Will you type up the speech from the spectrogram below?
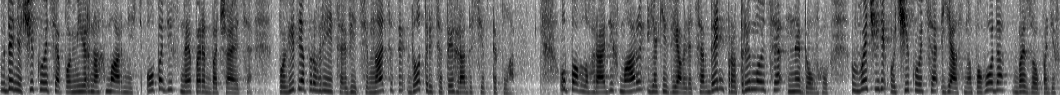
Вдень очікується помірна хмарність. Опадів не передбачається. Повітря прогріється від 17 до 30 градусів тепла. У Павлограді хмари, які з'являться вдень, протримуються недовго. Ввечері очікується ясна погода без опадів.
